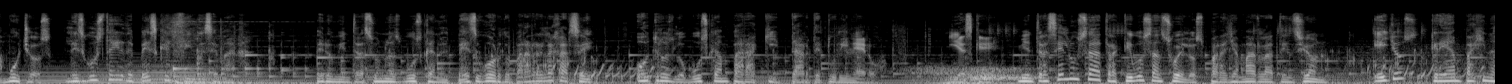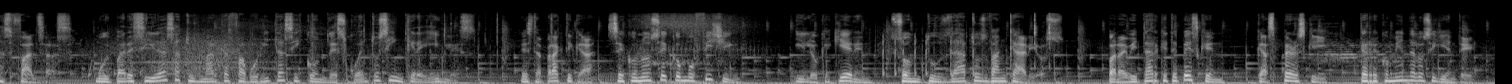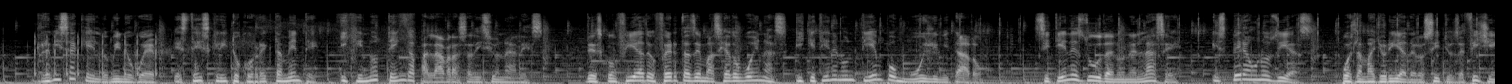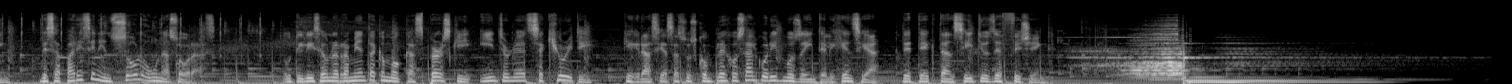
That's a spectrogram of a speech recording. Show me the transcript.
A muchos les gusta ir de pesca el fin de semana. Pero mientras unos buscan el pez gordo para relajarse, otros lo buscan para quitarte tu dinero. Y es que, mientras él usa atractivos anzuelos para llamar la atención, ellos crean páginas falsas, muy parecidas a tus marcas favoritas y con descuentos increíbles. Esta práctica se conoce como phishing y lo que quieren son tus datos bancarios. Para evitar que te pesquen, Kaspersky te recomienda lo siguiente. Revisa que el dominio web esté escrito correctamente y que no tenga palabras adicionales. Desconfía de ofertas demasiado buenas y que tienen un tiempo muy limitado. Si tienes duda en un enlace, espera unos días, pues la mayoría de los sitios de phishing desaparecen en solo unas horas. Utiliza una herramienta como Kaspersky Internet Security, que gracias a sus complejos algoritmos de inteligencia detectan sitios de phishing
